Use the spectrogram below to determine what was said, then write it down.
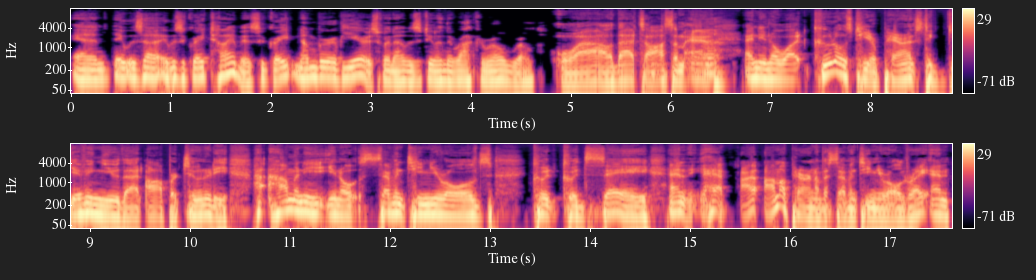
And it was a, it was a great time. It was a great number of years when I was doing the rock and roll world. Wow. That's awesome. And, yeah. and you know what? Kudos to your parents to giving you that opportunity. H- how many, you know, 17 year olds could, could say, and heck, I, I'm a parent of a 17 year old, right? And,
